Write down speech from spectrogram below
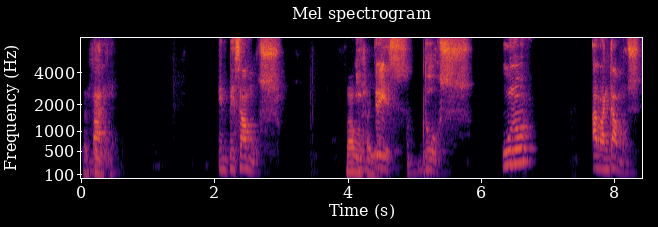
Vale. Empezamos. Vamos en 3, 2, 1, arrancamos.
